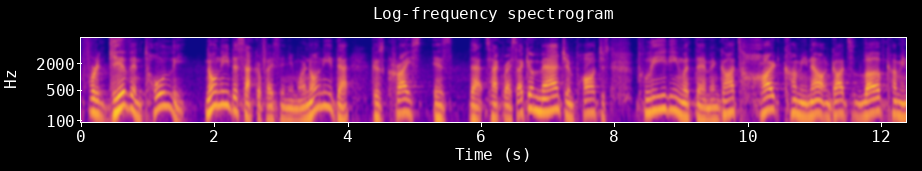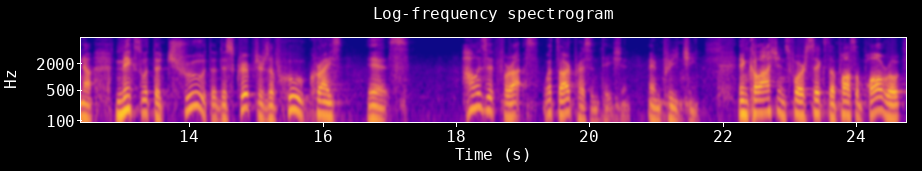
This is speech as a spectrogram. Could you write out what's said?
forgiven totally. No need to sacrifice anymore. No need that because Christ is that sacrifice. I can imagine Paul just pleading with them and God's heart coming out and God's love coming out, mixed with the truth of the scriptures of who Christ is. How is it for us? What's our presentation and preaching? In Colossians 4 6, the Apostle Paul wrote,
